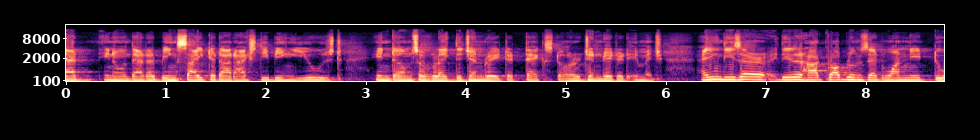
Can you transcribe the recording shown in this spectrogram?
that you know that are being cited are actually being used in terms of like the generated text or generated image. I think these are these are hard problems that one need to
